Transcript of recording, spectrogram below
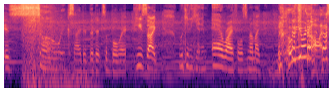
is so excited that it's a boy. He's like, we're gonna get him air rifles. And I'm like, no, you're not.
